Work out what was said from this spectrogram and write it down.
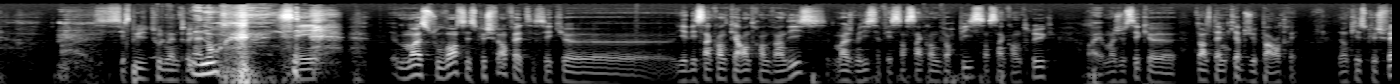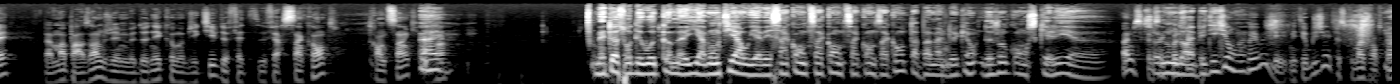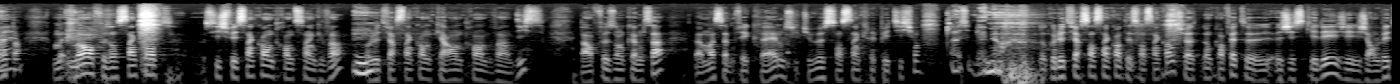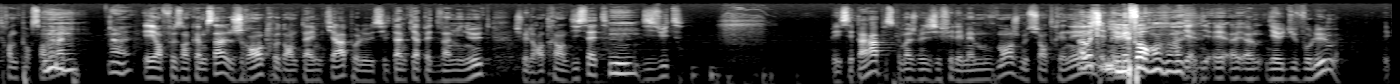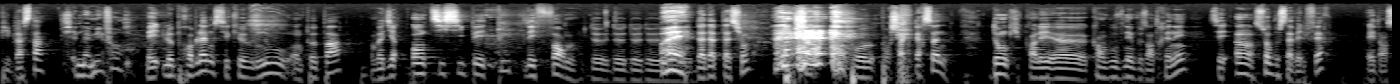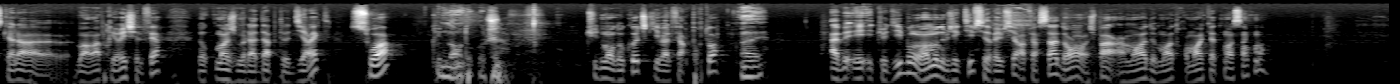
C'est plus du tout le même truc. Bah non. Mais moi, souvent, c'est ce que je fais en fait. C'est que il y a des 50, 40, 30, 20, 10. Moi, je me dis, ça fait 150 burpees, 150 trucs. Ouais, moi, je sais que dans le time cap, je vais pas rentrer. Donc, qu'est-ce que je fais? Bah, Moi, par exemple, je vais me donner comme objectif de, fait- de faire 50, 35. Ouais. hein. Mais toi, sur des WOD comme euh, avant-hier, où il y avait 50, 50, 50, 50, t'as pas mal de, de gens qui ont scalé euh, Ouais, mais sur le nombre de répétitions. hein. Oui, oui, mais- mais t'es obligé parce que moi je rentrerai Ouais. pas. Moi, en faisant 50, si je fais 50, 35, 20, Mhm. au lieu de faire 50, 40, 30, 20, 10, bah, en faisant comme ça, bah, moi ça me fait quand même, si tu veux, 105 répétitions. Ah, c'est déjà bien. Donc au lieu de faire 150 et 150, je suis à- donc en fait euh, j'ai scalé, j'ai j'ai enlevé 30% des reps. Mhm. Ouais. Et en faisant comme ça, je rentre dans le time cap. Au lieu- si le time cap est de 20 minutes, je vais le rentrer en 17, Mhm. 18. Mais c'est pas grave parce que moi j'ai fait les mêmes mouvements, je me suis entraîné. Ah ouais, c'est le même effort. hein, ouais. Il y, euh, y a eu du volume et puis basta. C'est le même effort. Mais le problème, c'est que nous, on peut pas, on va dire, anticiper toutes les formes de, de- de- de- Ouais. d'adaptation pour chaque, pour- pour chaque personne. Donc, quand, les, euh, quand vous venez vous entraîner, c'est un, soit vous savez le faire, et dans ce cas-là, euh, bon, a priori, je sais le faire, donc moi, je me l'adapte direct, soit Tu demandes au coach. tu demandes au coach qui va le faire pour toi. Ouais. Et et te dis, bon, moi, mon objectif, c'est de réussir à faire ça dans, je sais pas, un mois, deux mois, trois mois, quatre mois, cinq mois.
